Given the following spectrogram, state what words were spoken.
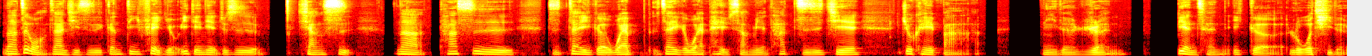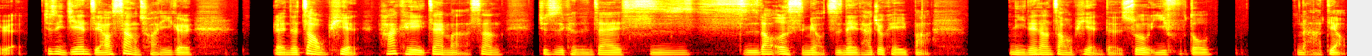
那这个网站其实跟 d f a k 有一点点就是相似。那它是只在一个 web，在一个 web page 上面，它直接就可以把你的人变成一个裸体的人。就是你今天只要上传一个。人的照片，他可以在马上，就是可能在十十到二十秒之内，他就可以把你那张照片的所有衣服都拿掉，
